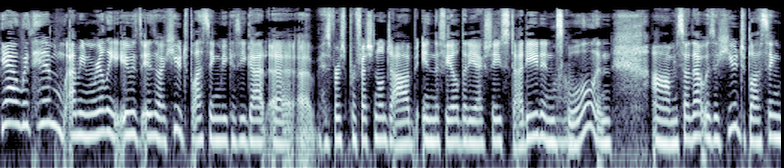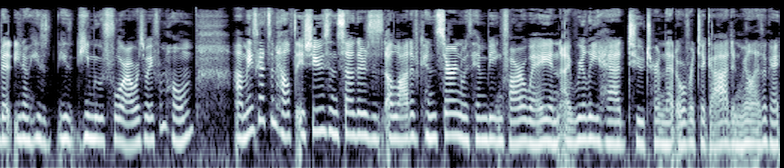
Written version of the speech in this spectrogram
yeah. with him, I mean, really, it was, is a huge blessing because he got, uh, his first professional job in the field that he actually studied in wow. school. And, um, so that was a huge blessing, but you know, he's, he, he moved four hours away from home. Um, he's got some health issues, and so there's a lot of concern with him being far away. And I really had to turn that over to God and realize, okay,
